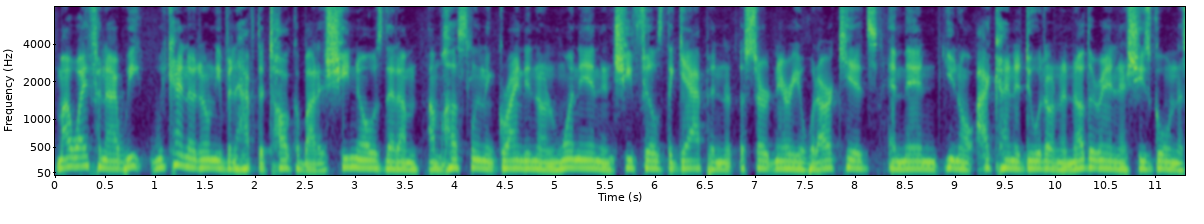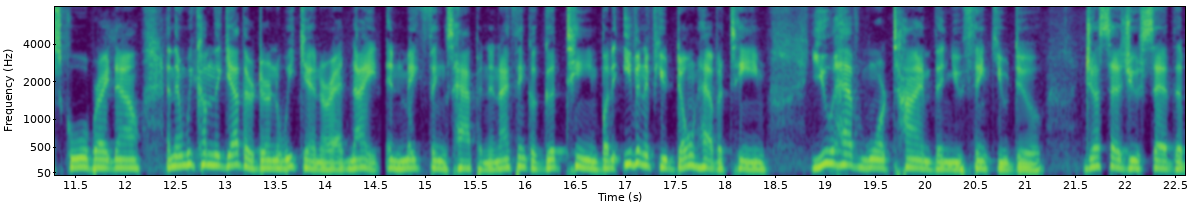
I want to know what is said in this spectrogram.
my wife and I we we kind of don't even have to talk about it. She knows that I'm I'm hustling and grinding on one end and she fills the gap in a certain area with our kids and then, you know, I kind of do it on another end and she's going to school right now. And then we come together during the weekend or at night and make things happen. And I think a good team, but even if you don't have a team, you have more time than you think you do. Just as you said that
